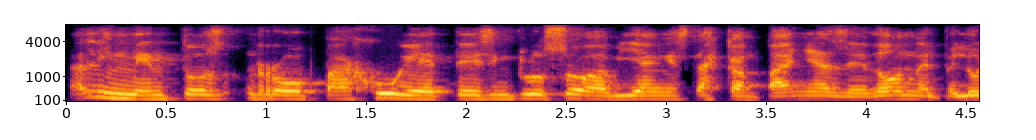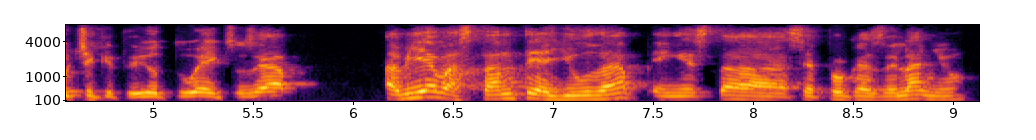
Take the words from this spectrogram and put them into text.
alimentos, ropa, juguetes, incluso habían estas campañas de dona el peluche que te dio tu ex. O sea, había bastante ayuda en estas épocas del año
